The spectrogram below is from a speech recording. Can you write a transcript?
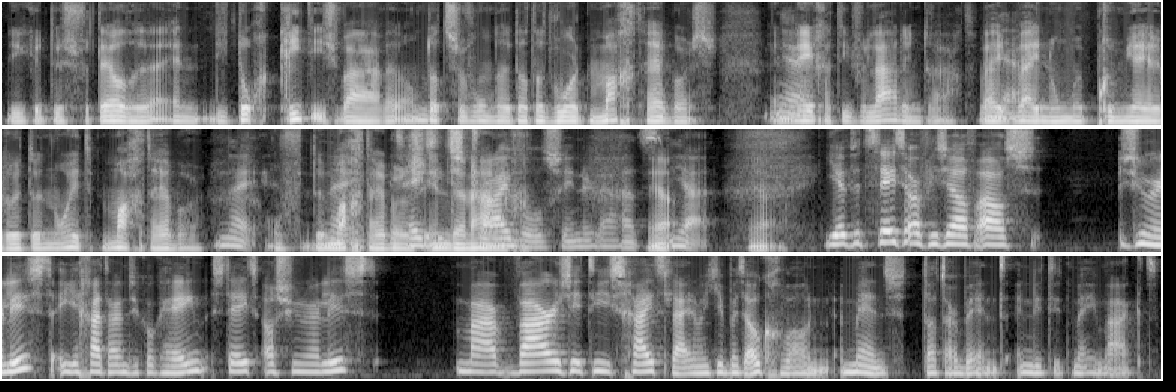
die ik het dus vertelde en die toch kritisch waren omdat ze vonden dat het woord machthebbers een Ja. negatieve lading draagt. Wij, Ja. wij noemen premier Rutte nooit machthebber Nee. of de Nee, machthebbers in Den Haag. tribals, inderdaad. Ja. Ja. Ja. Je hebt het steeds over jezelf als journalist. En je gaat daar natuurlijk ook heen, steeds als journalist. Maar waar zit die scheidslijn? Want je bent ook gewoon een mens dat daar bent en dit dit meemaakt.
